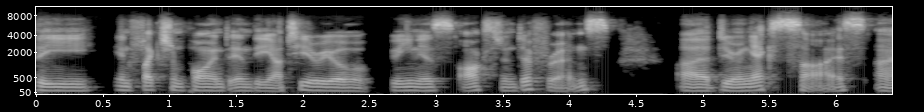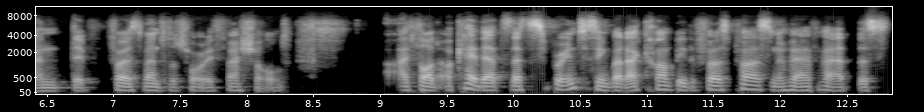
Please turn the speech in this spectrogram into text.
the inflection point in the arteriovenous oxygen difference, uh, during exercise and the first ventilatory threshold. I thought, okay, that's that's super interesting, but I can't be the first person who have had this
